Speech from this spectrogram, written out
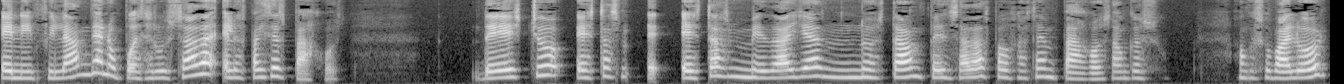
en Finlandia no puede ser usada en los Países Bajos. De hecho, estas, e, estas medallas no están pensadas para usarse en pagos, aunque su, aunque su valor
